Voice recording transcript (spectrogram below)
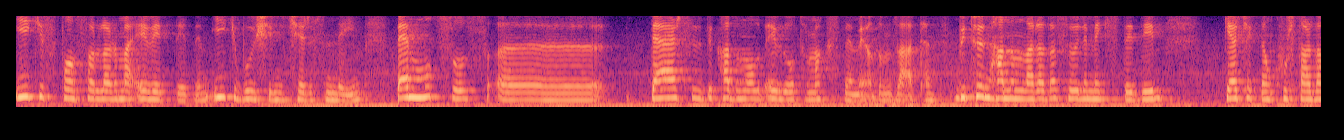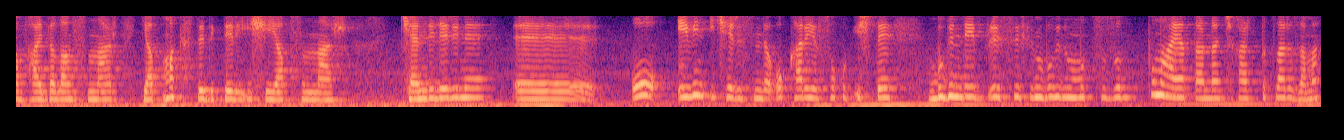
İyi ki sponsorlarıma evet dedim. İyi ki bu işin içerisindeyim. Ben mutsuz, e, değersiz bir kadın olup evde oturmak istemiyordum zaten. Bütün hanımlara da söylemek istediğim gerçekten kurslardan faydalansınlar, yapmak istedikleri işi yapsınlar. Kendilerini e, o evin içerisinde o kareye sokup işte bugün depresifim, bugün mutsuzum bunu hayatlarından çıkarttıkları zaman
